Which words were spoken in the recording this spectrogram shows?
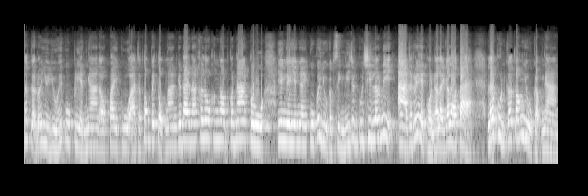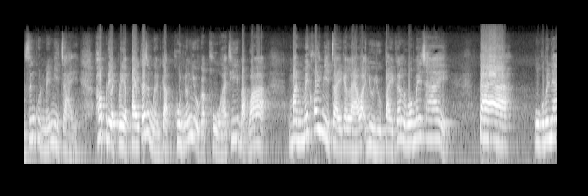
ถ้าเกิดว่าอยู่ๆให้กูเปลี่ยนงานออกไปกูอาจจะต้องไปตกงานก็ได้นะข้างโลกข้างนอกก็น่ากลัวยังไงยังไงกูก็อยู่กับสิ่งนี้จนกูชินแล้วนี่อาจจะด้วยเหตุผลอะไรก็แล้วแต่ แล้วคุณก็ต้องอยู่กับงาน ซึ่งคุณไม่มีใจพอเปรียบเปรียบไปก็จะเหมือนกับคุณต้องอยู่กับผัวที่แบบว่า มันไม่ค่อยมีใจกันแล้วอะอยู่ๆไปก็รู้ว่าไม่ใช่ แต่กูก็ไม่แน่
